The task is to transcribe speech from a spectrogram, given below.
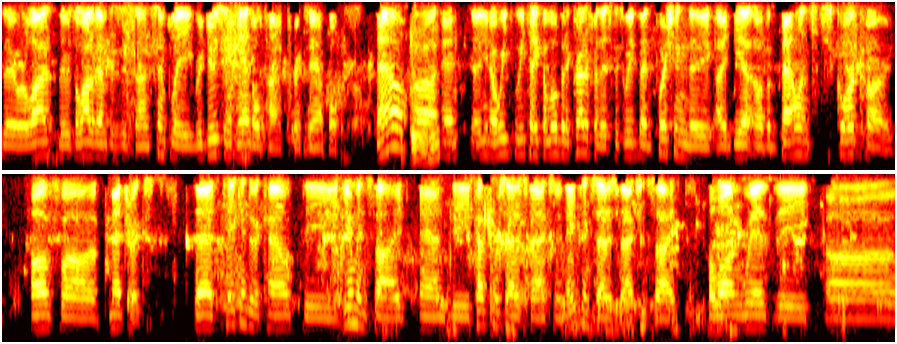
there were a lot, there was a lot of emphasis on simply reducing handle time, for example. Now, uh, mm-hmm. and uh, you know, we we take a little bit of credit for this because we've been pushing the idea of a balanced scorecard of uh, metrics that take into account the human side and the customer satisfaction and agent satisfaction side, along with the uh,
